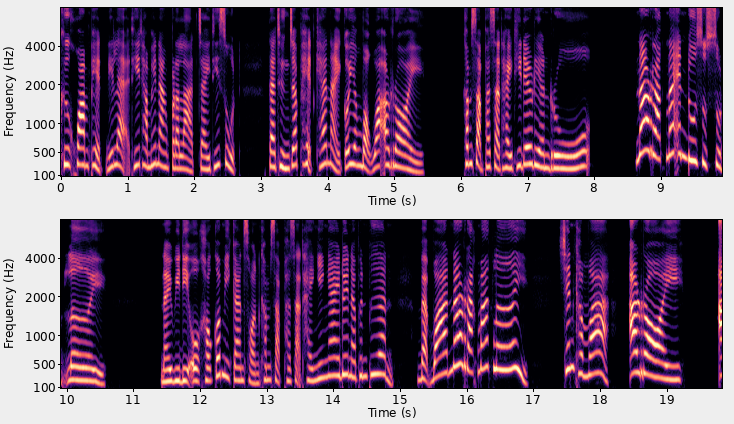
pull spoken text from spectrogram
คือความเผ็ดนี่แหละที่ทำให้นางประหลาดใจที่สุด แต่ถึงจะเผ็ดแค่ไหนก็ยังบอกว่าอร่อยคำศัพท์ภาษาไทยที่ได้เรียนรู้ น่ารักน่าเอ็นดูสุดๆเลย ในวิดีโอเขาก็มีการสอนคำศัพท์ภาษาไทยง่ายๆด้วยนะเพื่อนๆ แบบว่าน่ารักมากเลย เช่นคำว่า อร่อย อ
